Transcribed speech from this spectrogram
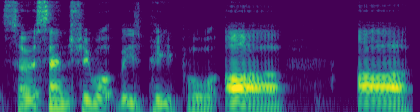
So essentially, what these people are are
